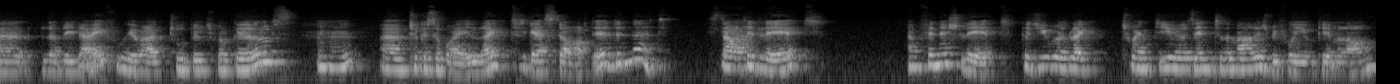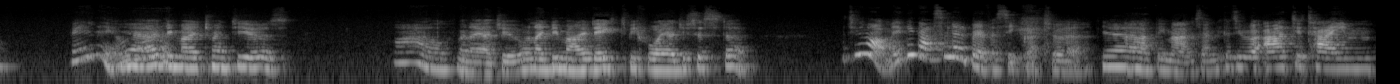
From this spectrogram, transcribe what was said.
a lovely life. We've had two beautiful girls. hmm Um, took us a while, like, to get started, didn't it? Started late and finished late because you were like 20 years into the marriage before you came along. Really? Oh, yeah, I'd been married 20 years Wow. when I had you, and I'd been married eight before I had your sister. But you know what? Maybe that's a little bit of a secret to a, Yeah. happy marriage then, because you had your time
